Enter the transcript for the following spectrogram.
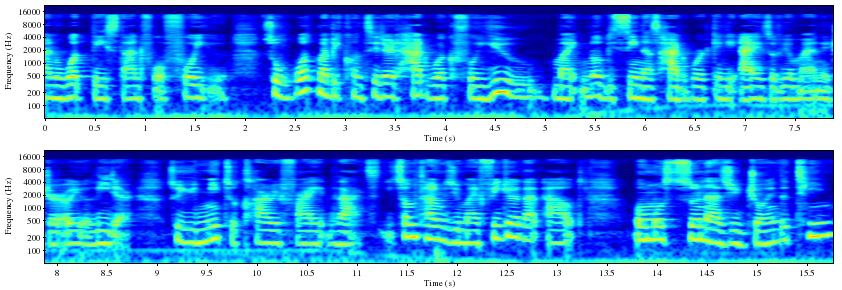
and what they stand for for you. So, what might be considered hard work for you might not be seen as hard work in the eyes of your manager or your leader. So, you need to clarify that. Sometimes you might figure that out almost soon as you join the team,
